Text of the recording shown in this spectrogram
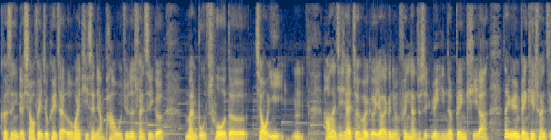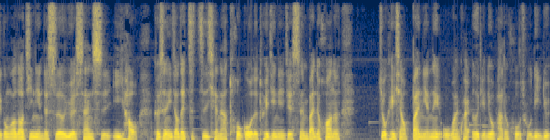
可是你的消费就可以再额外提升两趴，我觉得算是一个蛮不错的交易。嗯，好，那接下来最后一个要来跟你们分享就是远银的 Banky 啦。那远银 Banky 算只公告到今年的十二月三十一号，可是你只要在这之前呢，透过我的推荐链接申办的话呢。就可以享有半年内五万块二点六帕的活储利率，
